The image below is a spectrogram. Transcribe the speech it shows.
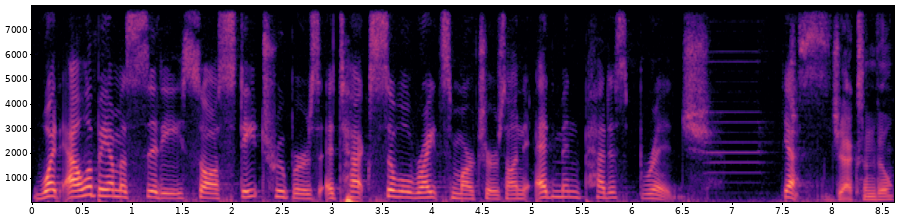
What Alabama city saw state troopers attack civil rights marchers on Edmund Pettus Bridge? Yes. Jacksonville.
